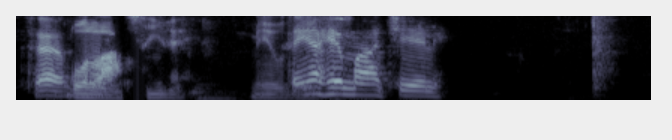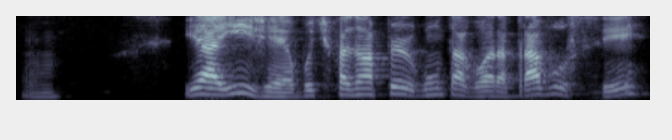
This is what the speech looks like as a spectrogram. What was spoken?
Certo. Golaço, hein, velho. Meu Sem Deus. arremate ele. E aí, Gé, eu vou te fazer uma pergunta agora pra você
